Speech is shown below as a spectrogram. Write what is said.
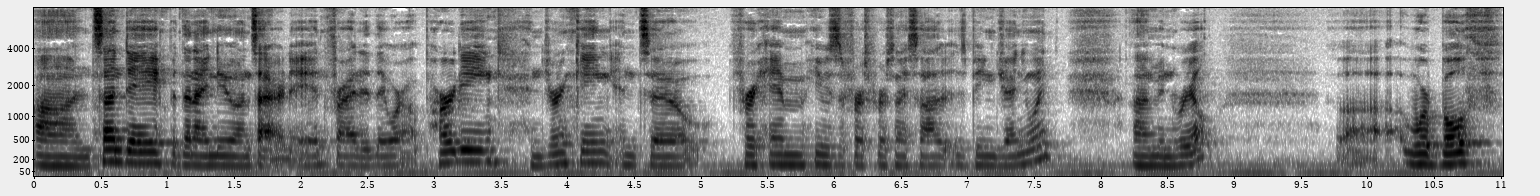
on Sunday, but then I knew on Saturday and Friday they were out partying and drinking, and so for him, he was the first person I saw as being genuine um, and real. Uh, we're both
